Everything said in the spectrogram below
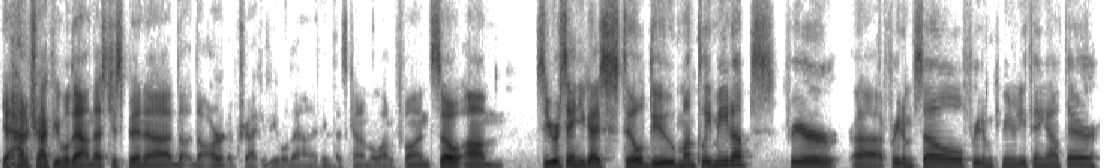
yeah, how to track people down. That's just been uh the, the art of tracking people down. I think that's kind of a lot of fun. So um so you were saying you guys still do monthly meetups for your uh freedom cell freedom community thing out there?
